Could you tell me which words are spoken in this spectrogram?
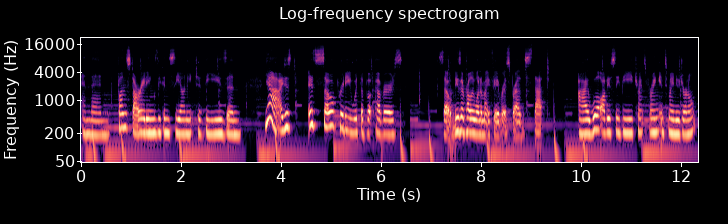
And then fun star ratings you can see on each of these. And yeah, I just, it's so pretty with the book covers. So, these are probably one of my favorite spreads that I will obviously be transferring into my new journal.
